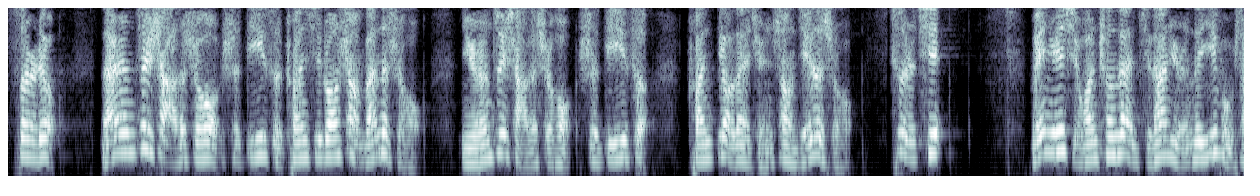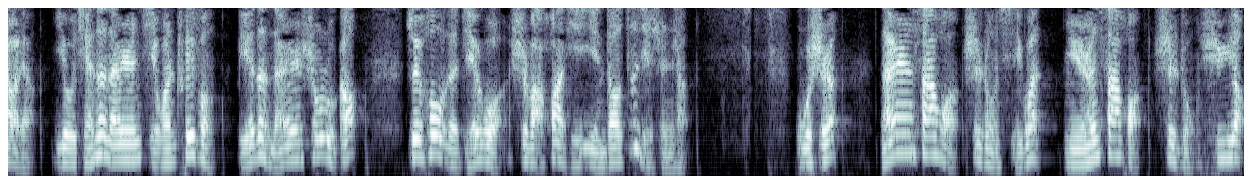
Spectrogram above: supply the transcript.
四十六，男人最傻的时候是第一次穿西装上班的时候；女人最傻的时候是第一次穿吊带裙上街的时候。四十七。美女喜欢称赞其他女人的衣服漂亮，有钱的男人喜欢吹捧别的男人收入高，最后的结果是把话题引到自己身上。五十，男人撒谎是种习惯，女人撒谎是种需要。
